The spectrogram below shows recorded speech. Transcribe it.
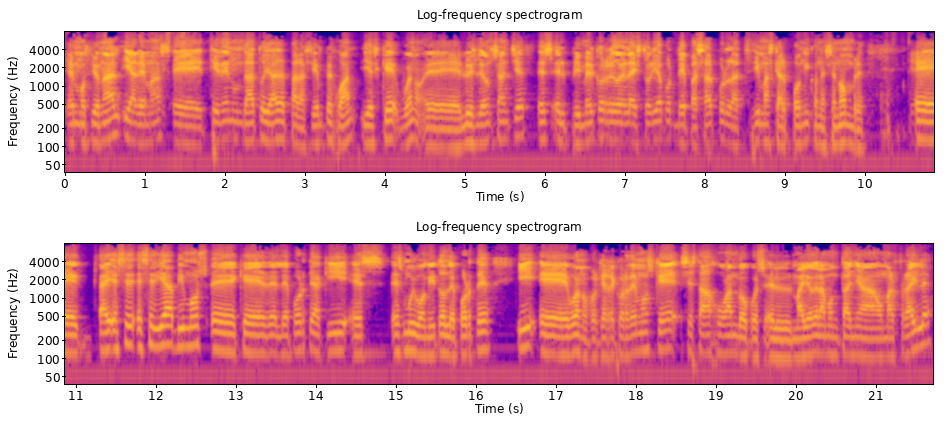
emocional y además eh, tienen un dato ya para siempre, Juan, y es que, bueno, eh, Luis León Sánchez es el primer corredor en la historia por, de pasar por la cima Scarponi con ese nombre. Eh, ese, ese, día vimos eh, que del deporte aquí es, es muy bonito el deporte y eh, bueno, porque recordemos que se estaba jugando pues el mayor de la montaña Omar Fraile,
